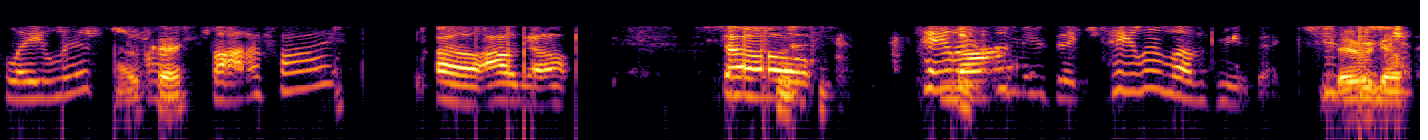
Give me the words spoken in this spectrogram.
playlist Okay. on Spotify. Oh, I'll go. So Taylor's the music. Taylor loves music. She's There we go. music.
